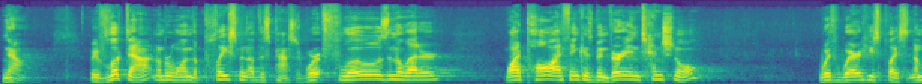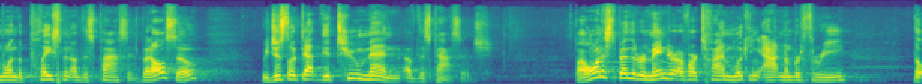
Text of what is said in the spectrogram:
Now, we've looked at, number one, the placement of this passage, where it flows in the letter, why Paul, I think, has been very intentional with where he's placed it. Number one, the placement of this passage. But also, we just looked at the two men of this passage. But I want to spend the remainder of our time looking at number three, the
